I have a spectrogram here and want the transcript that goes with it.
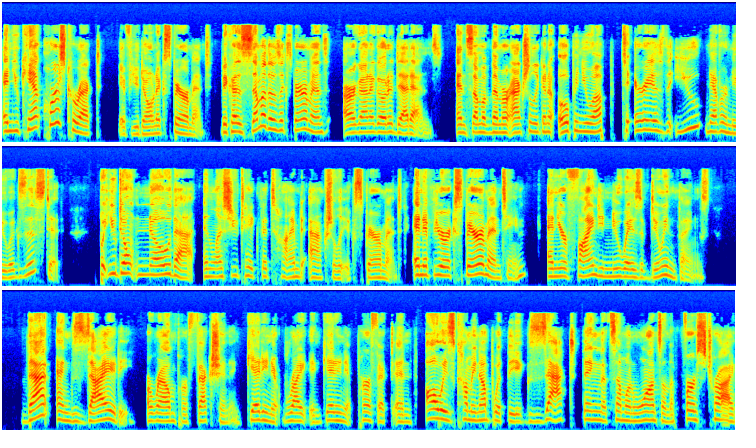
And you can't course correct if you don't experiment because some of those experiments are going to go to dead ends. And some of them are actually going to open you up to areas that you never knew existed. But you don't know that unless you take the time to actually experiment. And if you're experimenting and you're finding new ways of doing things, that anxiety around perfection and getting it right and getting it perfect and always coming up with the exact thing that someone wants on the first try,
